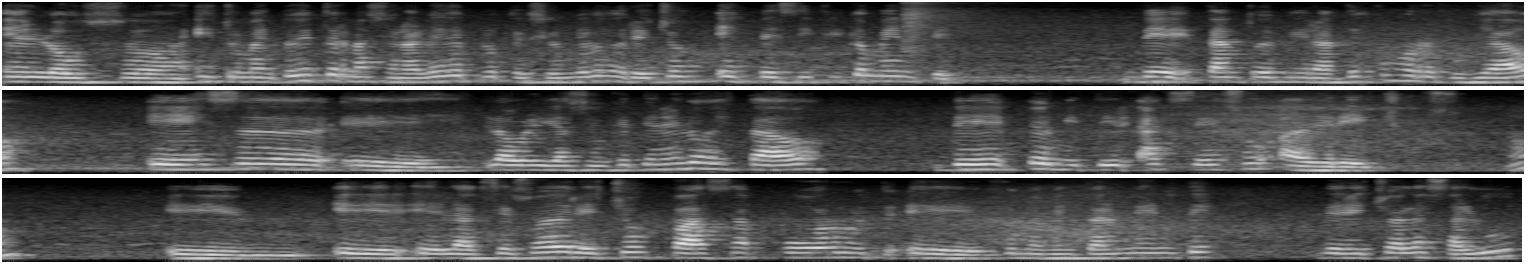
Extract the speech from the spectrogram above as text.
en los uh, instrumentos internacionales de protección de los derechos, específicamente de tanto de migrantes como refugiados, es uh, eh, la obligación que tienen los estados de permitir acceso a derechos. Eh, el acceso a derechos pasa por eh, fundamentalmente derecho a la salud,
